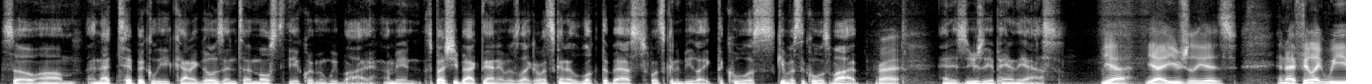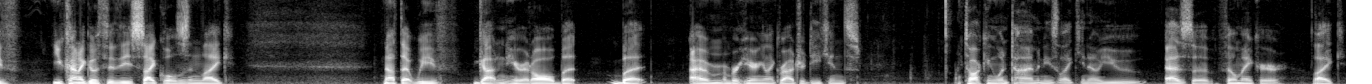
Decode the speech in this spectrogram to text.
So, um, and that typically kind of goes into most of the equipment we buy. I mean, especially back then, it was like, what's going to look the best? What's going to be like the coolest? Give us the coolest vibe. Right. And it's usually a pain in the ass. Yeah, yeah, it usually is. And I feel like we've you kind of go through these cycles and like not that we've gotten here at all, but but I remember hearing like Roger Deakins talking one time and he's like, you know, you as a filmmaker, like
